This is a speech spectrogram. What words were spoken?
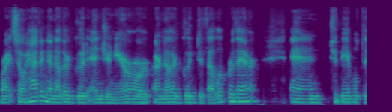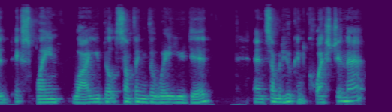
right so having another good engineer or, or another good developer there and to be able to explain why you built something the way you did and somebody who can question that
